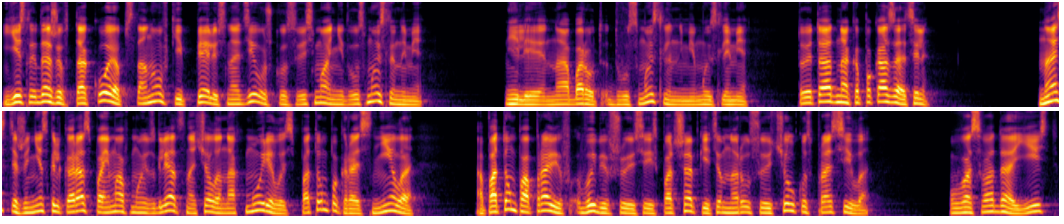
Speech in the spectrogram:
Если даже в такой обстановке пялюсь на девушку с весьма недвусмысленными, или наоборот двусмысленными мыслями, то это однако показатель. Настя же несколько раз поймав мой взгляд, сначала нахмурилась, потом покраснела, а потом, поправив выбившуюся из-под шапки темно-русую челку, спросила «У вас вода есть?»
